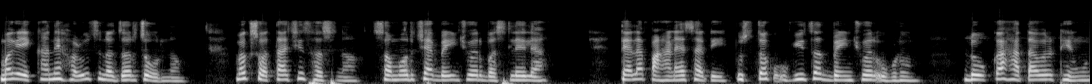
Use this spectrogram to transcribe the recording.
मग एकाने हळूच नजर चोरणं. मग स्वतःचीच हसणं. समोरच्या बेंचवर बसलेल्या त्याला पाहण्यासाठी पुस्तक उगीच बेंचवर उघडून डोकं हातावर ठेवून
